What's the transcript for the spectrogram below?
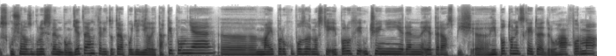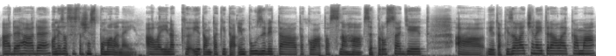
zkušenost kvůli svým dvou dětem, který to teda podědili taky po mně. E, mají poruchu pozornosti i poruchy učení. Jeden je teda spíš e, hypotonický, to je druhá forma ADHD. On je zase strašně zpomalený, ale jinak je tam taky ta impulzivita, taková ta snaha se prosadit a je taky zaléčený teda lékama.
